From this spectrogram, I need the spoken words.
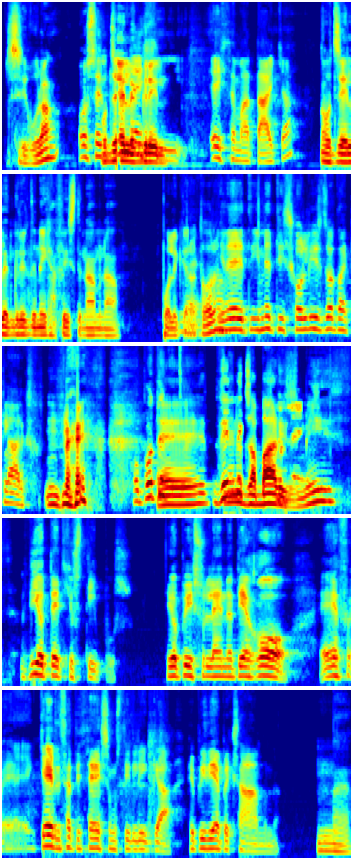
Σίγουρα. Ο Σεντίν Jalen έχει, Green. έχει θεματάκια. Ο Jalen Green την έχει αφήσει την άμυνα πολύ καιρό Ναι. τώρα. Είναι, είναι τη σχολή Jordan Clarkson. Ναι. Οπότε Ε, δεν δεν είναι είναι ο Τζαμπάρι κακό να Σμιθ. δύο τέτοιους τύπους. Οι οποίοι σου λένε ότι εγώ ε, ε, κέρδισα τη θέση μου στη Λίγκα επειδή έπαιξα άμυνα. Ναι.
